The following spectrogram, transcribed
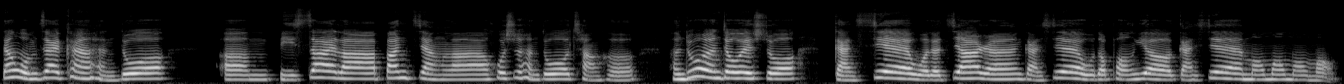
当我们在看很多嗯比赛啦、颁奖啦，或是很多场合，很多人都会说感谢我的家人，感谢我的朋友，感谢某某某某。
